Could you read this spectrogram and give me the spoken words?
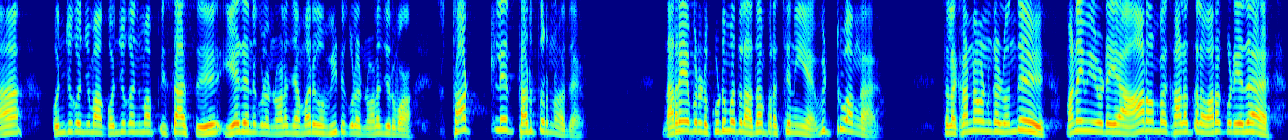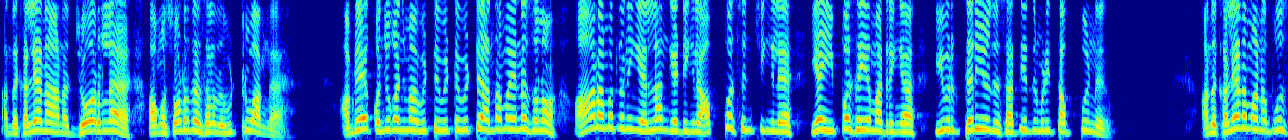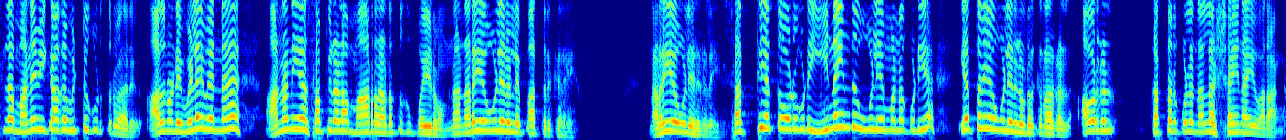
கொஞ்சம் கொஞ்சமாக கொஞ்சம் கொஞ்சமாக பிசாசு ஏதேனுக்குள்ள நுழைஞ்ச மாதிரி உங்கள் வீட்டுக்குள்ளே நுழைஞ்சிருவான். ஸ்டார்ட்லேயே தடுத்துடணும் அதை. நிறைய பேரோட குடும்பத்தில் அதான் பிரச்சனையை. விட்டுருவாங்க. சில கணவன்கள் வந்து மனைவியுடைய ஆரம்ப காலத்தில் வரக்கூடியதை அந்த கல்யாணம் ஆன ஜோரில் அவங்க சொல்கிறத சிலதை விட்டுருவாங்க. அப்படியே கொஞ்சம் கொஞ்சமாக விட்டு விட்டு விட்டு அந்த மாதிரி என்ன சொல்லும்? ஆரம்பத்தில் நீங்கள் எல்லாம் கேட்டீங்களே அப்போ செஞ்சீங்களே ஏன் இப்போ செய்ய மாட்டீங்க? இவருக்கு தெரியும் இது சத்தியத்தின்படி தப்புன்னு. அந்த கல்யாணமான புதுசில் மனைவிக்காக விட்டு கொடுத்துருவாரு. அதனுடைய விளைவு என்ன? அனனியா சப்பிரலாக மாறுற இடத்துக்கு போயிடும் நான் நிறைய ஊழியர்களை பார்த்துருக்கிறேன். நிறைய ஊழியர்களை. சத்தியத்தோடு கூட இணைந்து ஊழியம் பண்ணக்கூடிய எத்தனையோ ஊழியர்கள் இருக்கிறார்கள். அவர்கள் கத்தருக்குள்ளே நல்லா ஷைன் ஆகி வராங்க.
